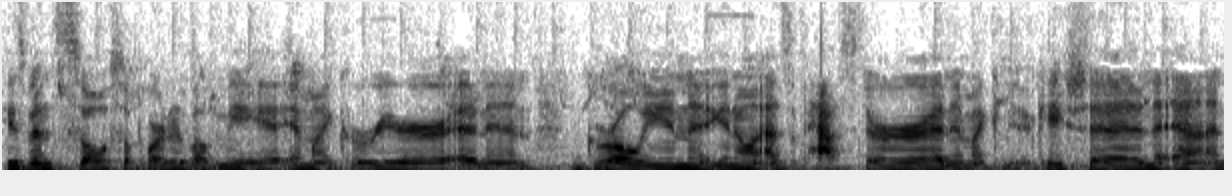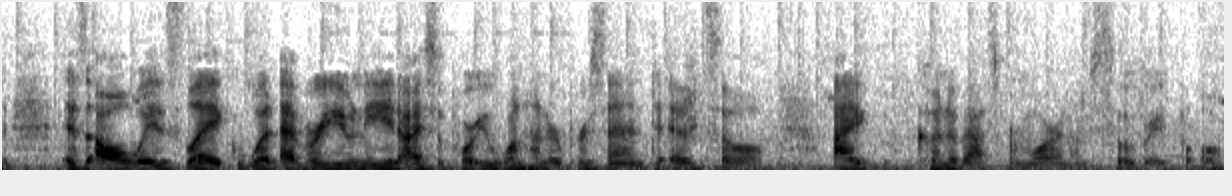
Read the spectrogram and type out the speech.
he's been so supportive of me in my career and in growing, you know, as a pastor and in my communication, and is always like, whatever you need, I support you 100%. And so I couldn't have asked for more, and I'm so grateful.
